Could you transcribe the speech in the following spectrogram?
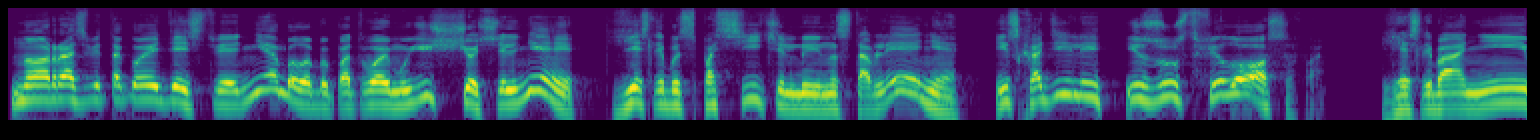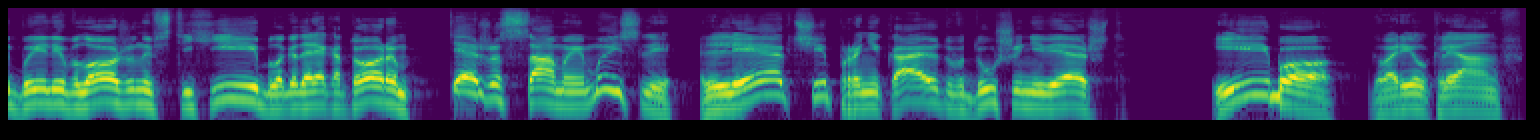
Но разве такое действие не было бы, по-твоему, еще сильнее, если бы спасительные наставления исходили из уст философа? Если бы они были вложены в стихи, благодаря которым те же самые мысли легче проникают в души невежд. «Ибо, — говорил Клеанф,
